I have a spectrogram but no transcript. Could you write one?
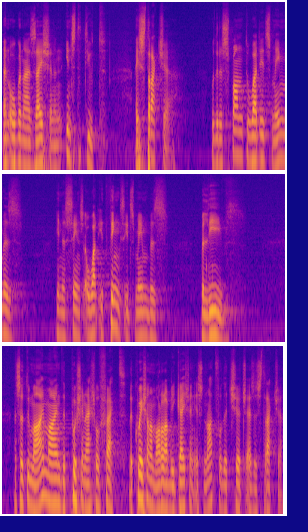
an organization, an institute, a structure would respond to what its members, in a sense, or what it thinks its members believes. And so, to my mind, the push in actual fact, the question of moral obligation is not for the church as a structure,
